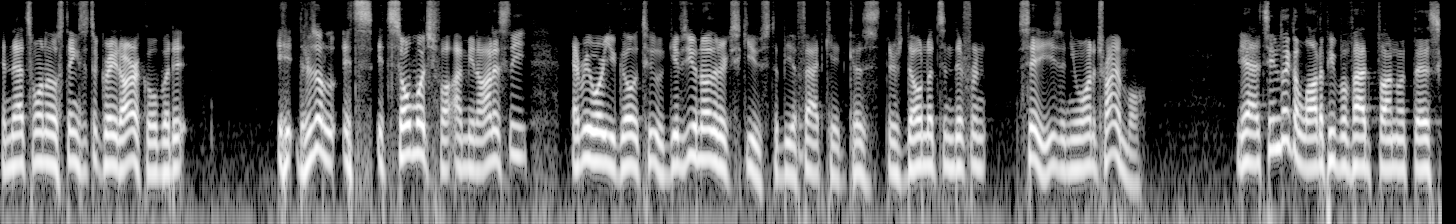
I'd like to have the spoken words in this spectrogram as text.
and that's one of those things. It's a great article, but it, it there's a it's it's so much fun. I mean, honestly, everywhere you go to, it gives you another excuse to be a fat kid because there's donuts in different cities, and you want to try them all. Yeah, it seems like a lot of people have had fun with this.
